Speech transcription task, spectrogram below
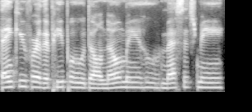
Thank you for the people who don't know me, who've messaged me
